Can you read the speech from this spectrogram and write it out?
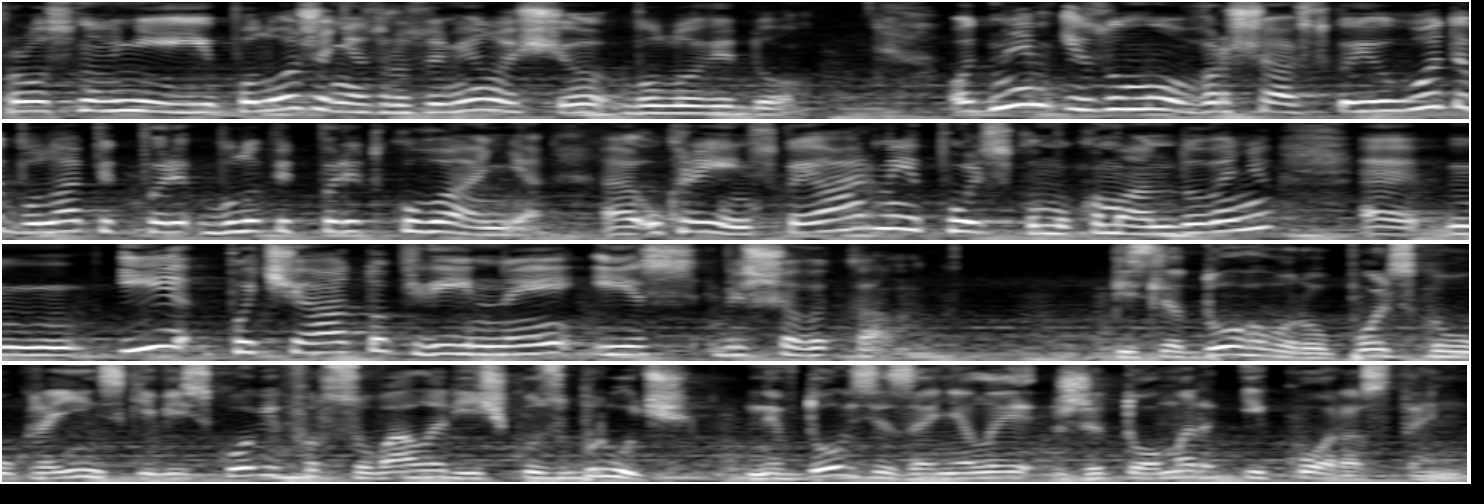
про основні її положення зрозуміло, що було відомо. Одним із умов Варшавської угоди була було підпорядкування е, української армії польському командуванню е, і початок війни із більшовиками. Після договору польсько-українські військові форсували річку Збруч. Невдовзі зайняли Житомир і Коростень.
